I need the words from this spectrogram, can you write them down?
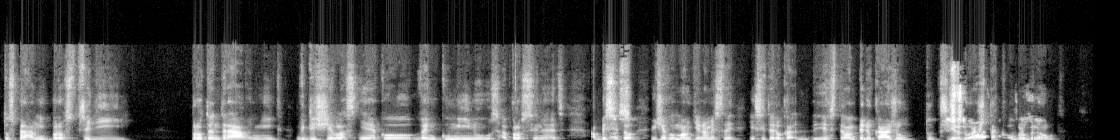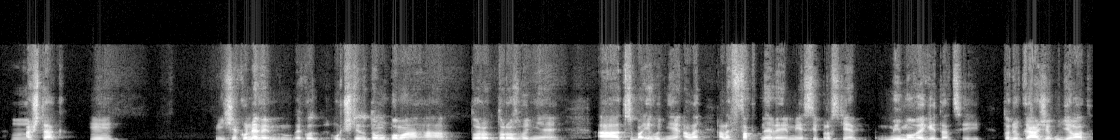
to správný prostředí pro ten trávník, když je vlastně jako venku mínus a prosinec, aby si to, víš, jako mám tě na mysli, jestli ty, doka- jestli ty lampy dokážou tu přírodu až tak oblbnout. Hmm. Až tak. Hmm. Víš, jako nevím, jako určitě to tomu pomáhá, to, to rozhodně, a třeba i hodně, ale, ale fakt nevím, jestli prostě mimo vegetaci to dokáže udělat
